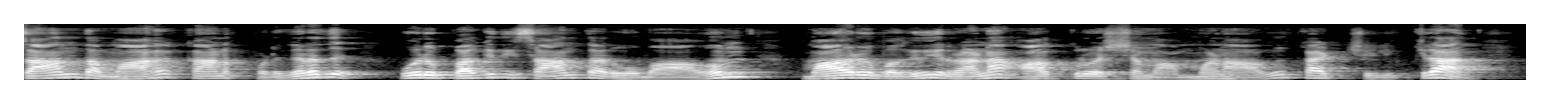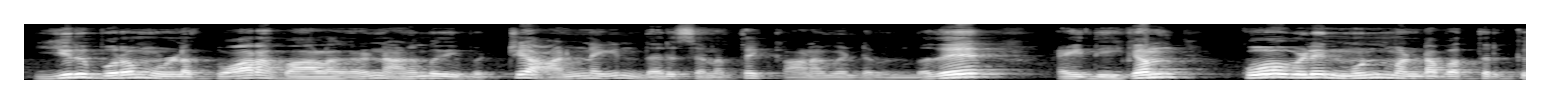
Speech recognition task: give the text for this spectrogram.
சாந்தமாக காணப்படுகிறது. ஒரு பகுதி சாந்த ரூபாவும் மாறுபகுதி ரண ஆக்ரோஷம் அம்மனாகவும் காட்சியளிக்கிறார். இருபுறம் உள்ள துவாரபாலகரின் அனுமதி பெற்று அன்னையின் தரிசனத்தை காண வேண்டும் என்பது ஐதீகம். கோவிலின் முன் மண்டபத்திற்கு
